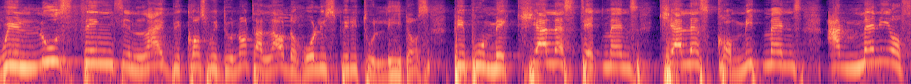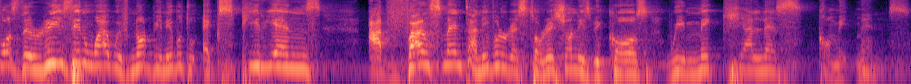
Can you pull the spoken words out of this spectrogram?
We lose things in life because we do not allow the Holy Spirit to lead us. People make careless statements, careless commitments, and many of us, the reason why we've not been able to experience advancement and even restoration is because we make careless commitments.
